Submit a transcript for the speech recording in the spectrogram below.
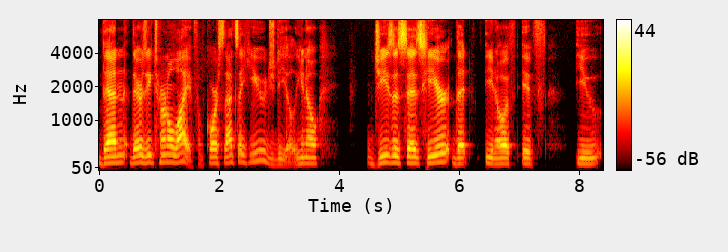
Then there's eternal life. Of course, that's a huge deal. You know, Jesus says here that you know if if you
